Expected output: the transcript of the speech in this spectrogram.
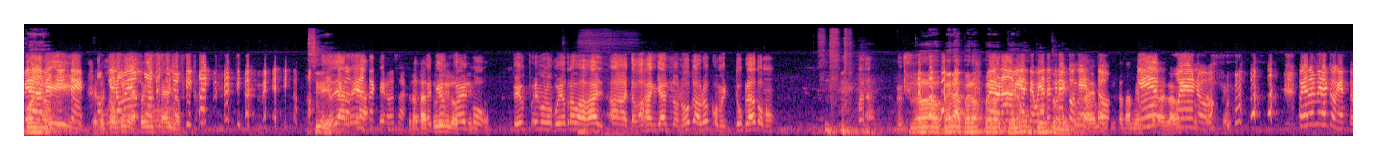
mira, Eso es aunque no me voto, yo pico al medio, al medio. sí, Me cocina diarrea. está asquerosa. Ratatouille y Estoy los enfermo. Estoy enfermo, no podía trabajar. Ah, estaba jangueando. No, cabrón, comí tu plato, man. no, mira, pero, pero Pero nada, bien, te voy a terminar ahí. con esto. Qué bueno. Voy a terminar con esto.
